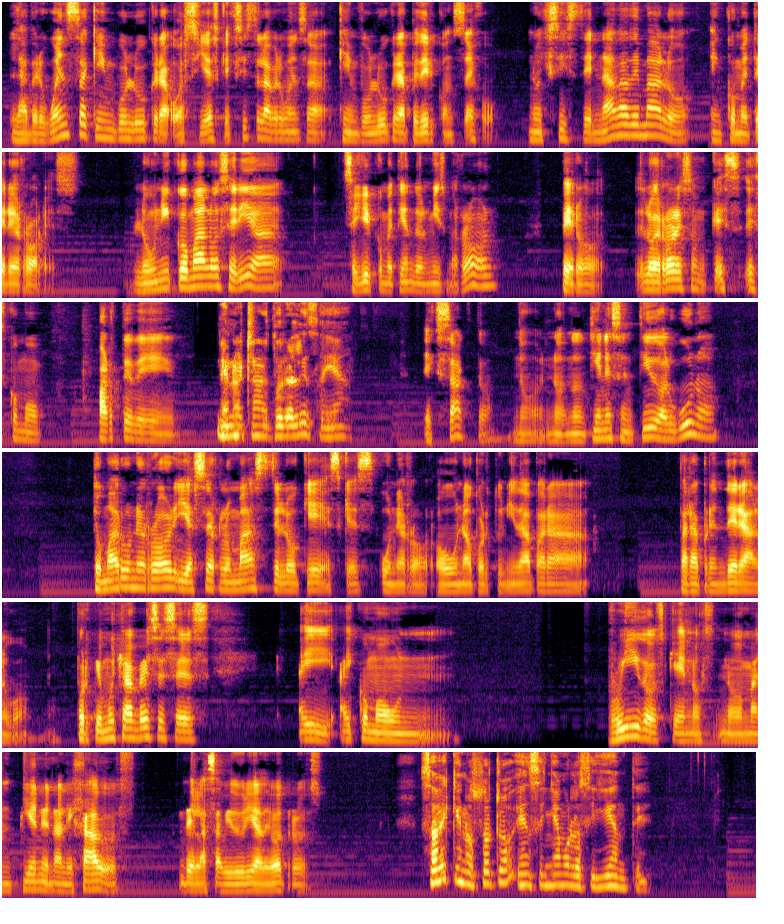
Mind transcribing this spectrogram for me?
la vergüenza que involucra, o si es que existe la vergüenza que involucra pedir consejo. No existe nada de malo en cometer errores. Lo único malo sería seguir cometiendo el mismo error, pero los errores son es, es como parte de... De nuestra naturaleza ya. Exacto. No, no, no tiene sentido alguno tomar un error y hacerlo más de lo que es, que es un error o una oportunidad para para aprender algo. Porque muchas veces es, hay, hay como un ruidos que nos, nos mantienen alejados de la sabiduría de otros. ¿Sabe que nosotros enseñamos lo siguiente?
